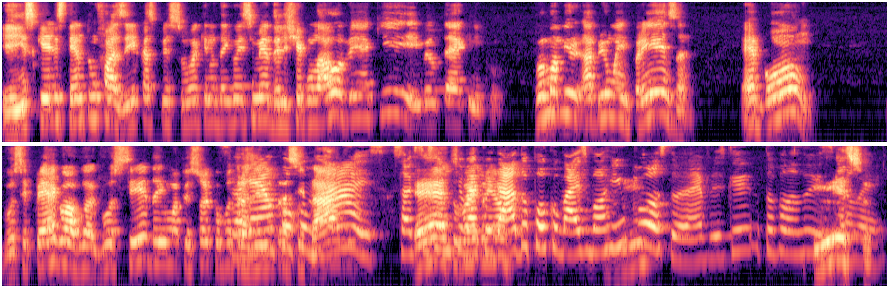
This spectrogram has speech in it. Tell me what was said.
E é isso que eles tentam fazer com as pessoas que não têm conhecimento. Eles chegam lá, ô, oh, vem aqui, meu técnico, vamos abrir uma empresa, é bom, você pega, ó, você, daí uma pessoa que eu vou você trazer outra um cidade. Mais, só que é, se a gente tiver cuidado, um pouco mais morre uhum. imposto, né? Por isso que eu tô falando isso, isso. também.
